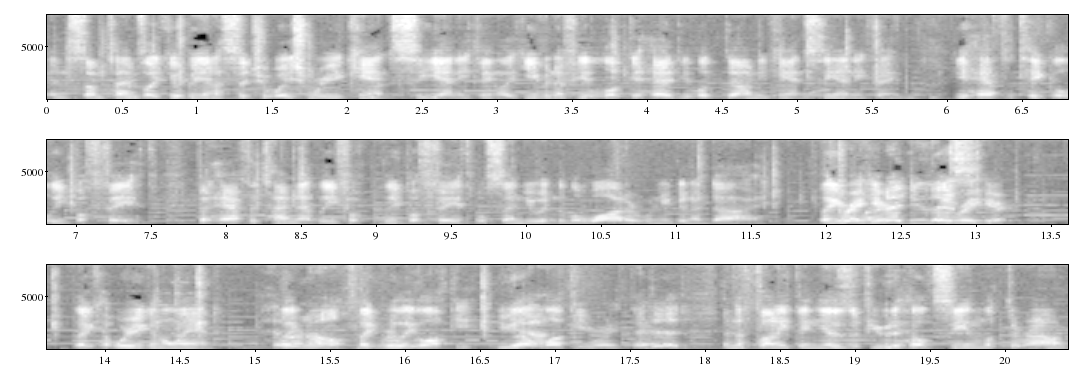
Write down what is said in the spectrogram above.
and sometimes like you'll be in a situation where you can't see anything, like even if you look ahead, you look down, you can't see anything. You have to take a leap of faith. But half the time, that leap of, leap of faith will send you into the water when you're gonna die. Like right Why here. did I do this? Like right here. Like where are you're gonna land. I like, don't know. Like really lucky. You got lucky right there. I did. And the funny thing is, if you would have held C and looked around,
